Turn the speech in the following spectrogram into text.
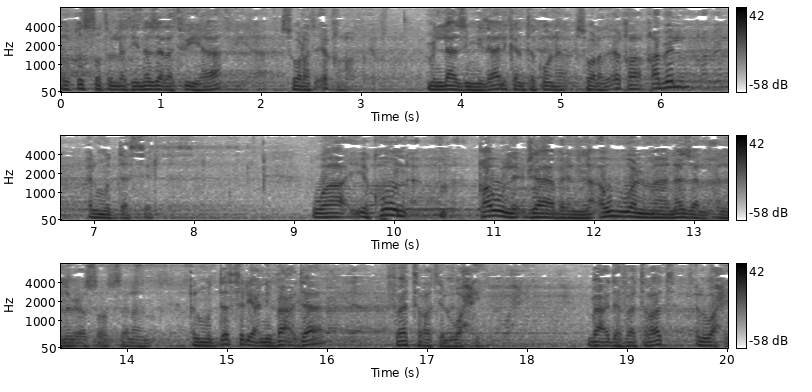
القصة التي نزلت فيها سورة إقرأ. من لازم ذلك أن تكون سورة إقرأ قبل المدثر. ويكون قول جابر أن أول ما نزل على النبي عليه الصلاة والسلام المدثر يعني بعد فترة الوحي. بعد فترة الوحي.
